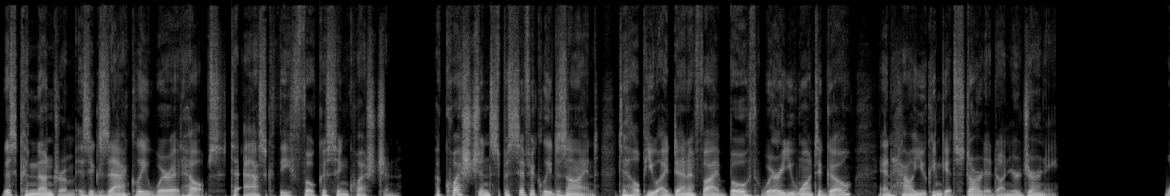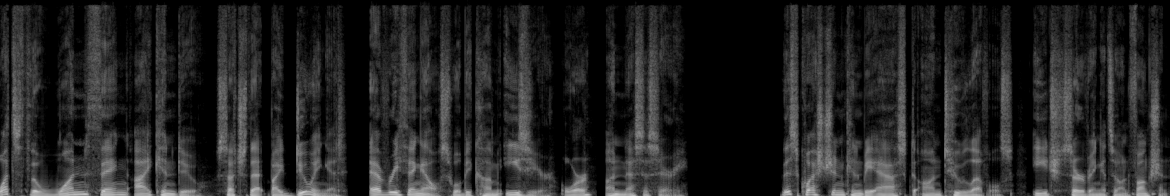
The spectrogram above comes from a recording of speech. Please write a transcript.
This conundrum is exactly where it helps to ask the focusing question, a question specifically designed to help you identify both where you want to go and how you can get started on your journey. What's the one thing I can do such that by doing it, everything else will become easier or unnecessary? This question can be asked on two levels, each serving its own function.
